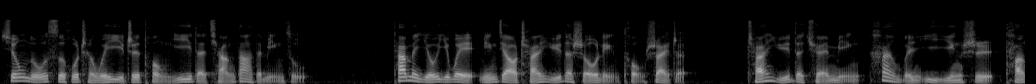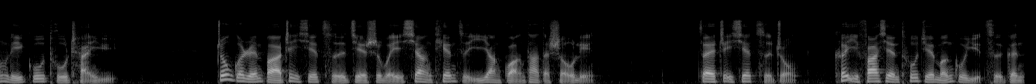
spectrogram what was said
匈奴似乎成为一支统一的强大的民族。他们由一位名叫单于的首领统帅着。单于的全名汉文译音是唐离孤图单于。中国人把这些词解释为像天子一样广大的首领。在这些词中，可以发现突厥蒙古语词根，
